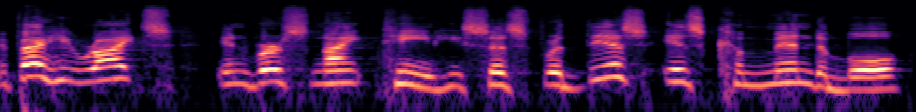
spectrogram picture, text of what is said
In fact, he writes in verse 19, he says, For this is commendable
